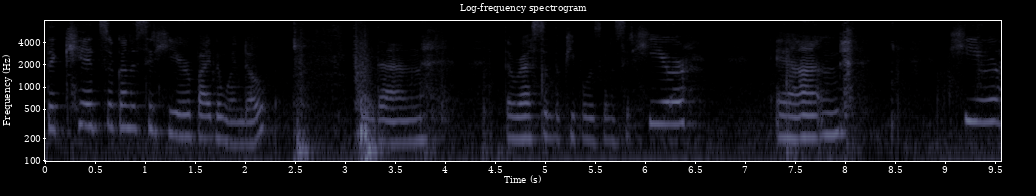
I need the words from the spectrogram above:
the kids are gonna sit here by the window. And then the rest of the people is gonna sit here and here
